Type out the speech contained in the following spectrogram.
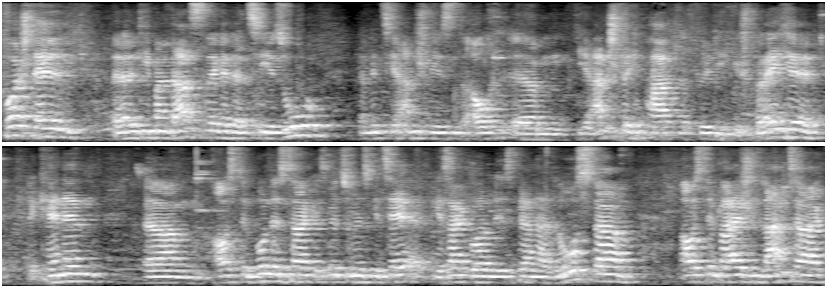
vorstellen, äh, die Mandatsträger der CSU, damit Sie anschließend auch ähm, die Ansprechpartner für die Gespräche kennen. Ähm, aus dem Bundestag ist mir zumindest gesagt worden, ist Bernhard Loos da. Aus dem Bayerischen Landtag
